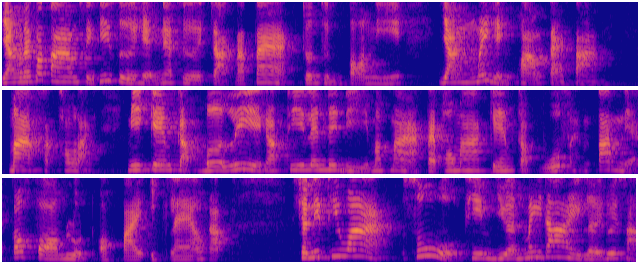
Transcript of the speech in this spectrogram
อย่างไรก็ตามสิ่งที่สื่อเห็นเนี่ยคือจากนัดแรกจนถึงตอนนี้ยังไม่เห็นความแตกต่างมากสักเท่าไหร่ มีเกมกับเบอร์ลี่ครับที่เล่นได้ดีมากๆ แต่พอมาเกมกับวูฟแฮมตันเนี่ยก็ฟอร์มหลุดออกไปอีกแล้วครับ ชนิดที่ว่าสู้ทีมเยือนไม่ได้เลยด้วยซ้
